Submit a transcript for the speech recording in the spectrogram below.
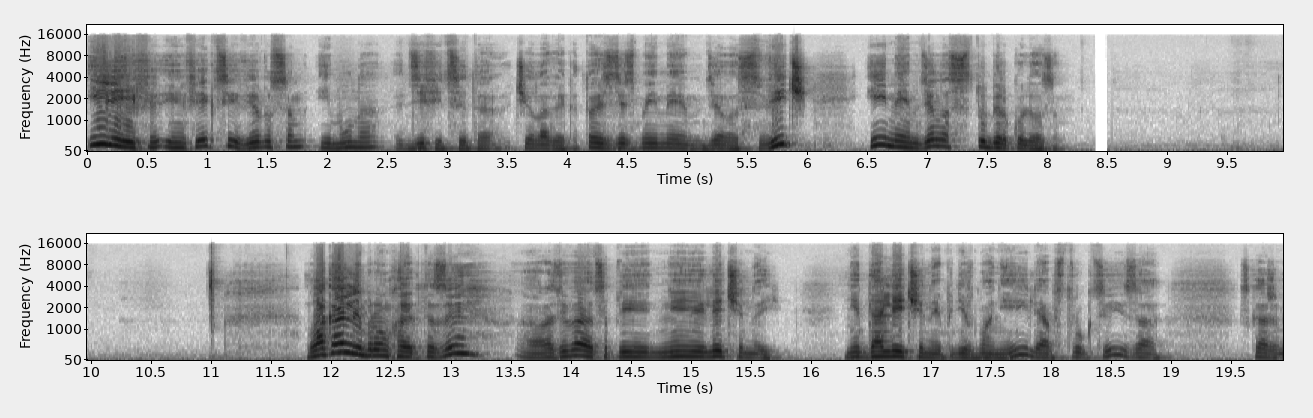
или инфекции вирусом иммунодефицита человека. То есть здесь мы имеем дело с ВИЧ и имеем дело с туберкулезом. Локальные бронхоэктазы э, развиваются при нелеченной недолеченной пневмонии или обструкции из-за, скажем,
